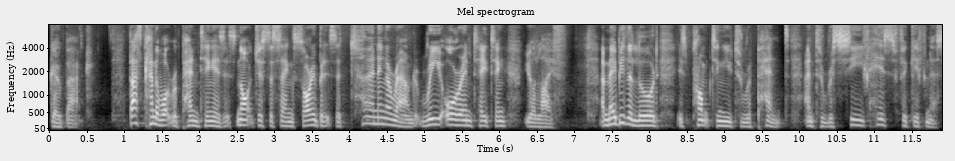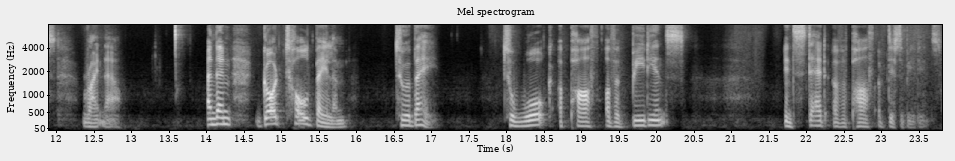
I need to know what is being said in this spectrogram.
go back. That's kind of what repenting is. It's not just a saying sorry, but it's a turning around, reorientating your life. And maybe the Lord is prompting you to repent and to receive his forgiveness right now. And then God told Balaam to obey, to walk a path of obedience instead of a path of disobedience.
